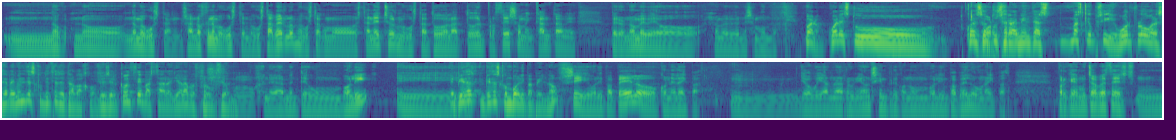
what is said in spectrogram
no, no, no me gustan. O sea, no es que no me gusten, me gusta verlos, me gusta cómo están hechos, me gusta todo, la, todo el proceso, me encanta, pero no me, veo, no me veo en ese mundo. Bueno, ¿cuál es tu, ¿Cuáles son tus herramientas, más que sí, workflow o las herramientas que utilizas de trabajo, desde el concept hasta ya la postproducción? Pues, generalmente un boli. Y... Empiezas, empiezas con boli y papel, ¿no? Sí, boli y papel o con el iPad. Mm, yo voy a una reunión siempre con un boli y un papel o un iPad. Porque muchas veces mm,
